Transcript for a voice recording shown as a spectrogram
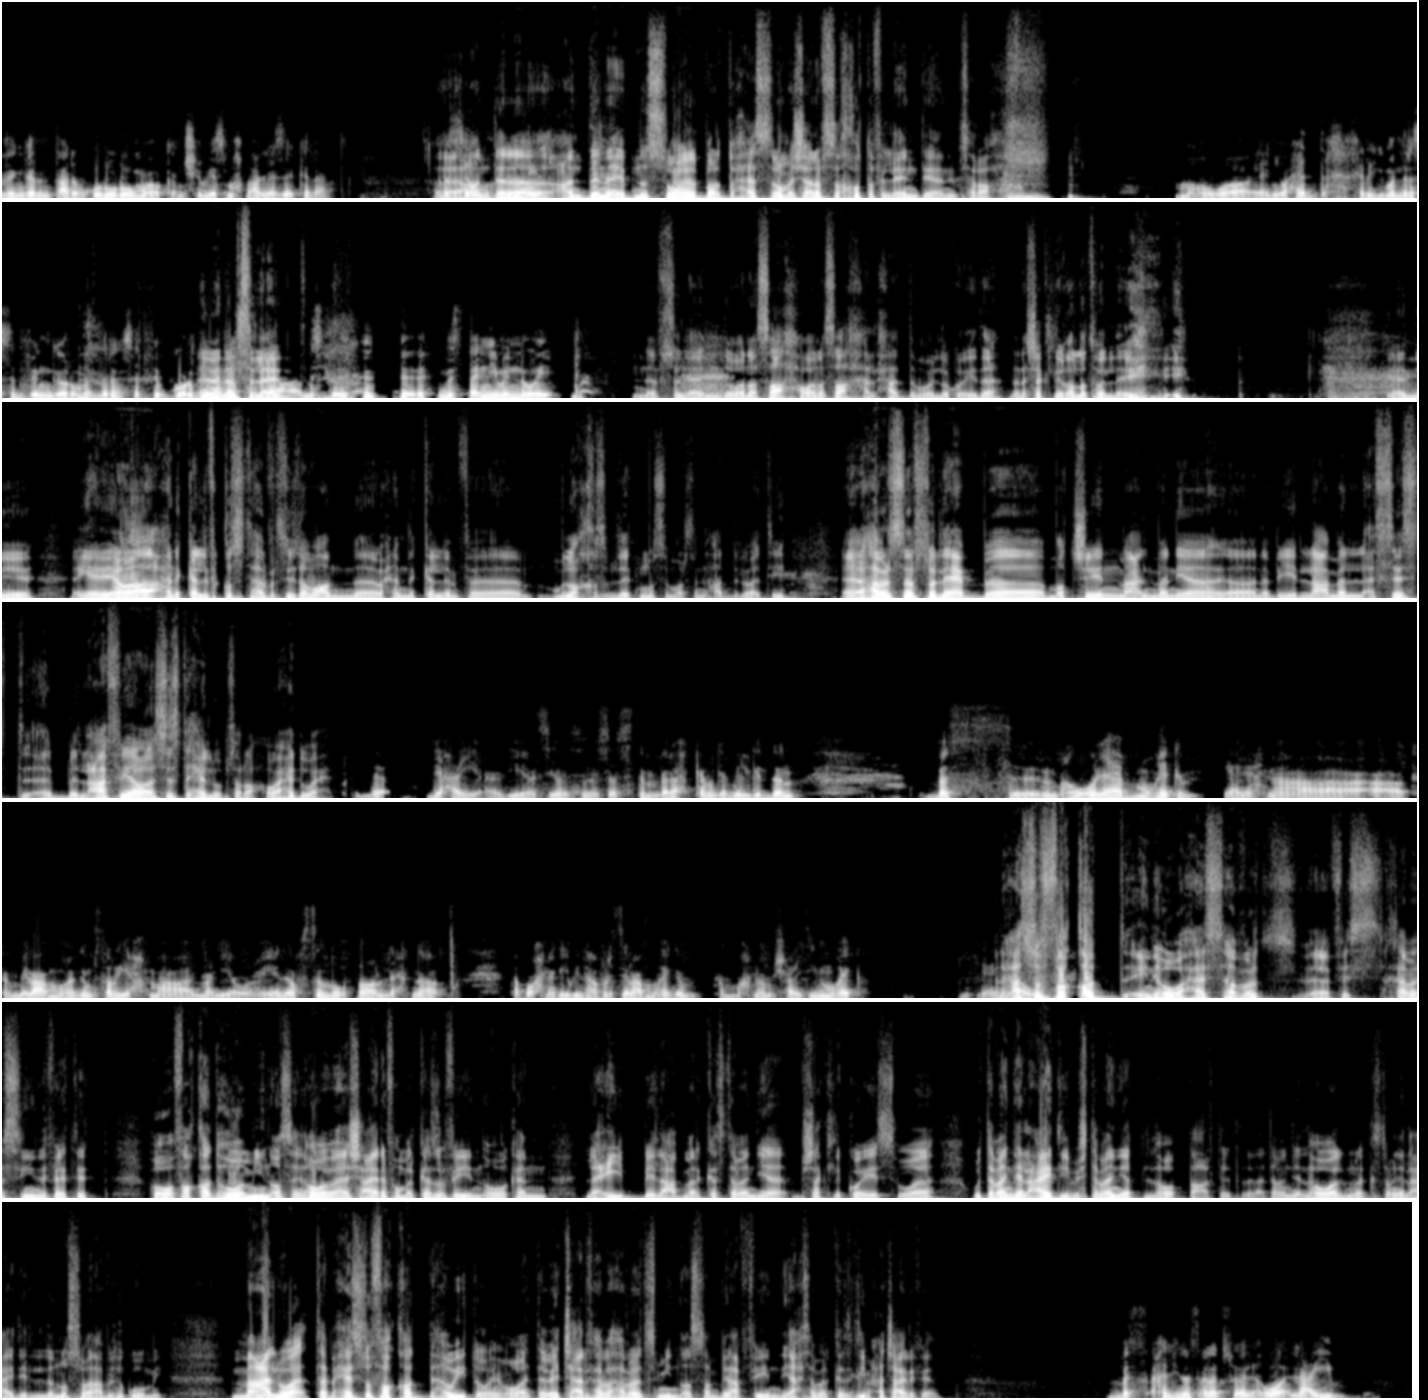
فينجر أنت عارف غروره ما كانش بيسمح بحاجة زي كده. آه عندنا خير. عندنا ابنه الصغير برضه حاسس لو ماشي على نفس الخطة في العند يعني بصراحة. ما هو يعني واحد خريج مدرسة فينجر ومدرسة بيب جوارديولا أيوه نفس العند. مستني منه إيه؟ نفس العند وأنا صح وأنا صح لحد ما أقول لكم إيه ده؟ ده أنا شكلي غلط ولا إيه؟ يعني يعني هو هنتكلم في قصة هافرتس طبعا وإحنا بنتكلم في ملخص بداية موسم أرسنال لحد دلوقتي. هافرتس نفسه لعب ماتشين مع ألمانيا نبيل عمل assist بالعافية و assist حلو بصراحة واحد واحد. دي حقيقة دي assist امبارح كان جميل جدا. بس هو لعب مهاجم يعني إحنا كان بيلعب مهاجم صريح مع ألمانيا وهي نفس النقطة اللي إحنا طب وإحنا جايبين هافرتس يلعب مهاجم طب ما إحنا مش عايزين مهاجم. يعني أنا حاسه فقد يعني هو حاسس هافرتس في الخمس سنين اللي فاتت هو فقد هو مين أصلا؟ هو بقاش عارف هو مركزه فين. هو كان لعيب بيلعب مركز 8 بشكل كويس و... و8 العادي مش 8 اللي هو بتاع ارتيتا لا 8 اللي هو المركز 8 العادي اللي نص ملعب الهجومي. مع الوقت بحسه فقد هويته. يعني هو أنت بقيتش عارف هافرتس مين أصلا بيلعب فين إيه أحسن مركز ليه؟ محدش عارف يعني. بس خليني أسألك سؤال. هو لعيب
